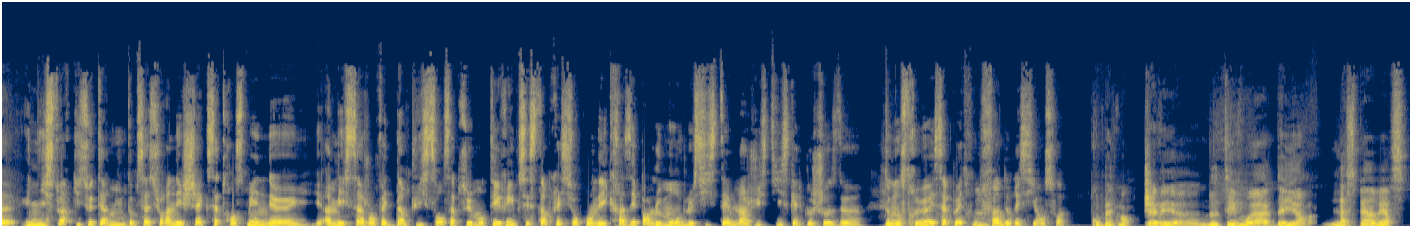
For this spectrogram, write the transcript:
Euh, une histoire qui se termine comme ça sur un échec, ça transmet une, euh, un message en fait d'impuissance absolument terrible. C'est cette impression qu'on est écrasé par le monde, le système, l'injustice, quelque chose de, de monstrueux, et ça peut être une Mm. fin de récit en soi. Complètement. J'avais euh, noté, moi, d'ailleurs, l'aspect inverse.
